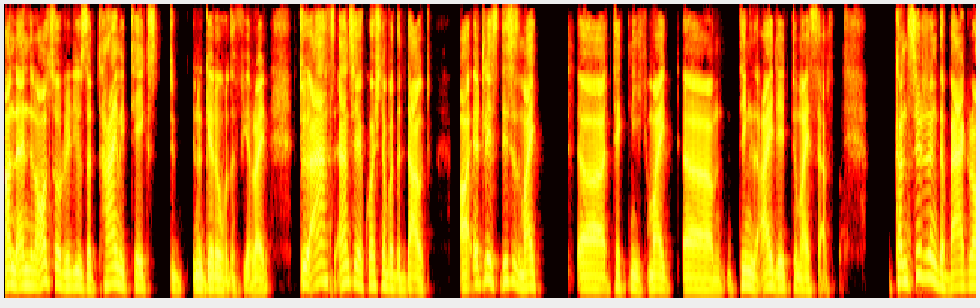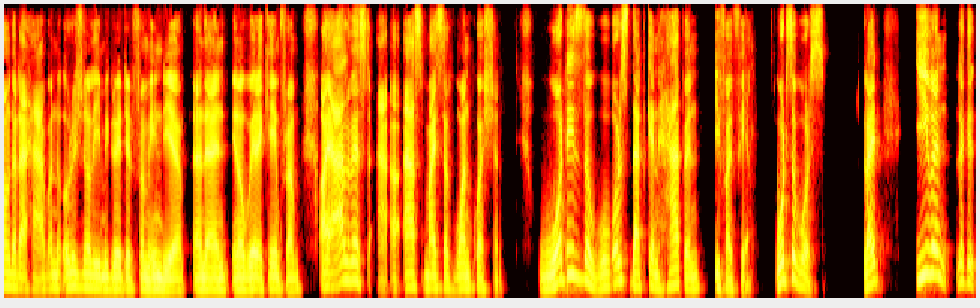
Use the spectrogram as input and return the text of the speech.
and and then also reduce the time it takes to you know get over the fear right to ask, answer your question about the doubt uh, at least this is my uh, technique, my um, thing that I did to myself. Considering the background that I have, and originally immigrated from India, and then you know where I came from, I always ask myself one question: What is the worst that can happen if I fail? What's the worst, right? Even like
